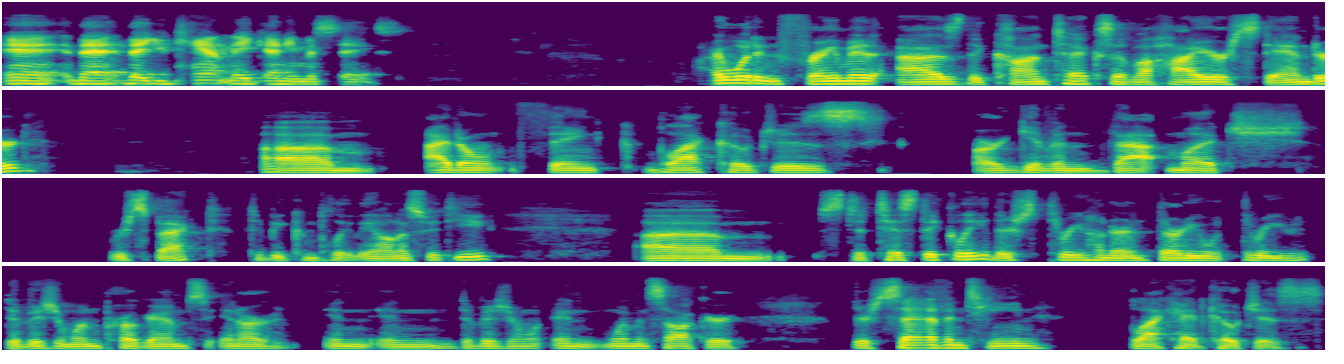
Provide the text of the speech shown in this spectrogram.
and that that you can't make any mistakes? I wouldn't frame it as the context of a higher standard. Um, I don't think black coaches are given that much respect, to be completely honest with you. Um, statistically, there's 333 Division One programs in our in in Division in women's soccer. There's 17 black head coaches.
